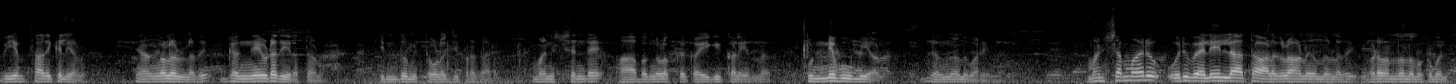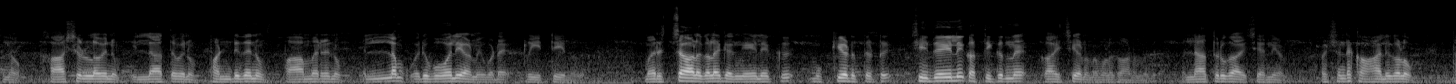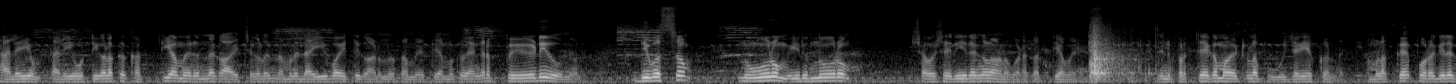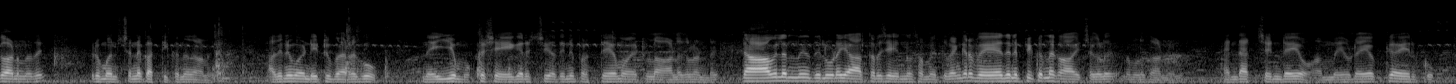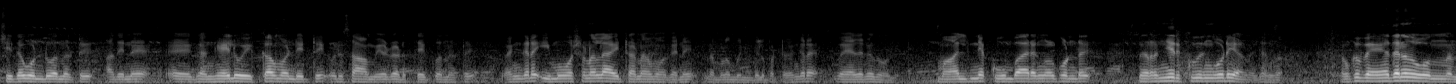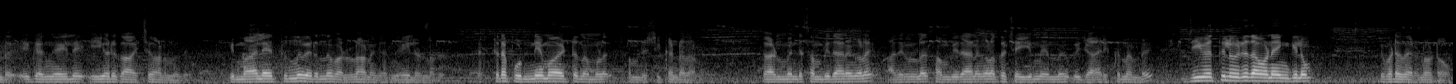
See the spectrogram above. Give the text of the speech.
V M സാദിക്കലിയാണ് ഞങ്ങളുള്ളത് ഗംഗയുടെ തീരത്താണ്. Hindu mythology പ്രകാരം മനുഷ്യന്റെ പാപങ്ങളൊക്കെ കഴുകിക്കളയുന്ന പുണ്യഭൂമിയാണ് ഗംഗ എന്ന് പറയുന്നത്. മനുഷ്യന്മാർ ഒരു വിലയില്ലാത്ത ആളുകളാണ് എന്നുള്ളത് ഇവിടെ വന്നാൽ നമുക്ക് മനസ്സിലാവും. കാശുള്ളവനും ഇല്ലാത്തവനും പണ്ഡിതനും പാമരനും എല്ലാം ഒരുപോലെയാണ് ഇവിടെ ട്രീറ്റ് ചെയ്യുന്നത്. മരിച്ച ആളുകളെ ഗംഗയിലേക്ക് മുക്കിയെടുത്തിട്ട് ചിതയിൽ കത്തിക്കുന്ന കാഴ്ചയാണ് നമ്മൾ കാണുന്നത്. വല്ലാത്തൊരു കാഴ്ച തന്നെയാണ്. മനുഷ്യന്റെ കാലുകളും തലയും തലയോട്ടികളൊക്കെ കത്തി അമരുന്ന കാഴ്ചകൾ നമ്മൾ ലൈവായിട്ട് കാണുന്ന സമയത്ത് നമുക്ക് ഭയങ്കര പേടി തോന്നുകയാണ്. ദിവസം നൂറും ഇരുന്നൂറും ശവശരീരങ്ങളാണ് ഇവിടെ കത്തി അമരുന്നത് ഇതിന് പ്രത്യേകമായിട്ടുള്ള പൂജയൊക്കെ ഉണ്ട്. നമ്മളൊക്കെ പുറകിൽ കാണുന്നത് ഒരു മനുഷ്യനെ കത്തിക്കുന്നതാണ്. അതിന് വേണ്ടിയിട്ട് വിറകും നെയ്യും ഒക്കെ ശേഖരിച്ച് അതിന് പ്രത്യേകമായിട്ടുള്ള ആളുകളുണ്ട്. രാവിലെ ഒന്ന് ഇതിലൂടെ യാത്ര ചെയ്യുന്ന സമയത്ത് ഭയങ്കര വേദനിപ്പിക്കുന്ന കാഴ്ചകൾ നമ്മൾ കാണുന്നു തന്റെ അച്ഛന്റെയോ അമ്മയുടെയോ ഒക്കെ ആയിരിക്കും. ചിത കൊണ്ടുവന്നിട്ട് അതിനെ ഗംഗയിൽ ഒഴിക്കാൻ വേണ്ടിയിട്ട് ഒരു സ്വാമിയുടെ അടുത്തേക്ക് വന്നിട്ട് ഭയങ്കര ഇമോഷണലായിട്ടാണ് ആ മകന് നമ്മൾ മുൻപിൽപ്പെട്ടത് ഭയങ്കര വേദന തോന്നി. മാലിന്യ കൂമ്പാരങ്ങൾ കൊണ്ട് നിറഞ്ഞിരിക്കുകയും കൂടിയാണ് ഗംഗ. നമുക്ക് വേദന തോന്നുന്നുണ്ട് ഈ ഗംഗയിൽ ഈ ഒരു കാഴ്ച കാണുന്നത്. ഹിമാലയത്തു നിന്ന് വരുന്ന വെള്ളമാണ് ഗംഗയിലുള്ളത്. എത്ര പുണ്യമായിട്ട് നമ്മൾ സംരക്ഷിക്കേണ്ടതാണ്. ഗവൺമെന്റ് സംവിധാനങ്ങൾ അതിനുള്ള സംവിധാനങ്ങളൊക്കെ ചെയ്യുമെന്ന് വിചാരിക്കുന്നുണ്ട്. ജീവിതത്തിൽ ഒരു തവണയെങ്കിലും ഇവിടെ വരണം കേട്ടോ.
